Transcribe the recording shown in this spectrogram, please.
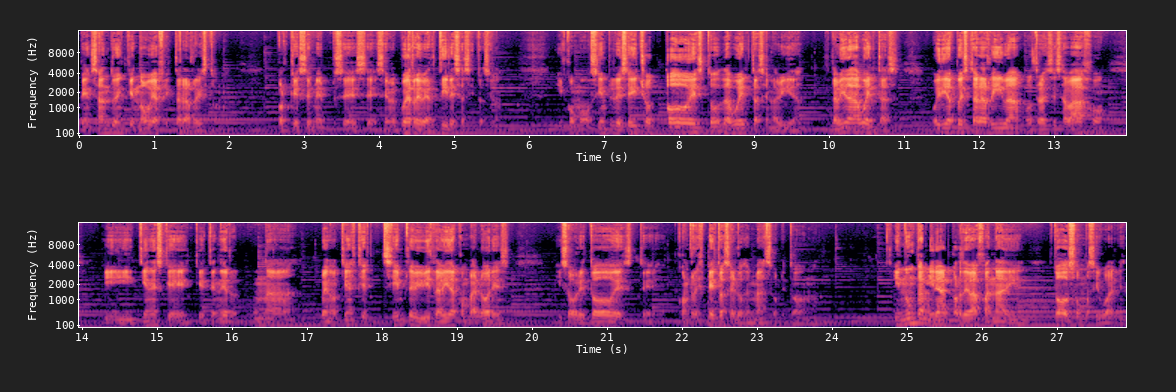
pensando en que no voy a afectar al resto, ¿no? Porque se me, se, se me puede revertir esa situación. Y como siempre les he dicho, todo esto da vueltas en la vida. La vida da vueltas Hoy día puedes estar arriba, otras veces abajo, y tienes que, tener una, bueno, tienes que siempre vivir la vida con valores y sobre todo este, con respeto hacia los demás, sobre todo, ¿no? Y nunca mirar por debajo a nadie, todos somos iguales.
